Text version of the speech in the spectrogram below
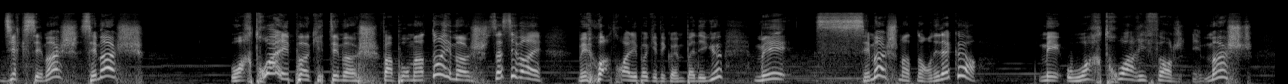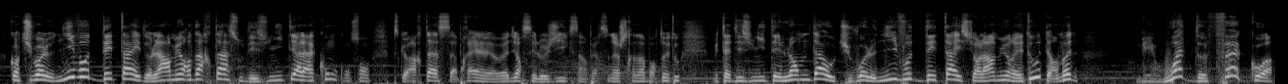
Dire que c'est moche, c'est moche War 3 à l'époque était moche, enfin pour maintenant est moche, ça c'est vrai. Mais War 3 à l'époque était quand même pas dégueu, mais c'est moche maintenant, on est d'accord. Mais War 3 Reforge est moche, quand tu vois le niveau de détail de l'armure d'Arthas ou des unités à la con qu'on sent... Parce que Arthas, après, on va dire c'est logique, c'est un personnage très important et tout. Mais t'as des unités lambda où tu vois le niveau de détail sur l'armure et tout, t'es en mode... Mais what the fuck quoi?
